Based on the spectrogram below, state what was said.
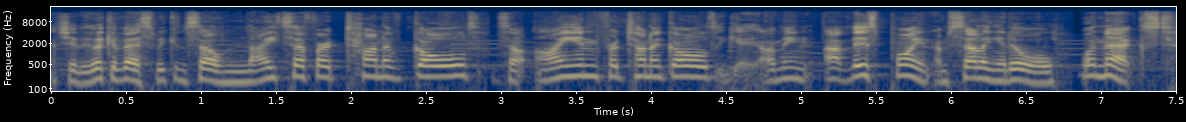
Actually, look at this. We can sell niter for a ton of gold, sell iron for a ton of gold. Yeah, I mean, at this point, I'm selling it all. What next?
